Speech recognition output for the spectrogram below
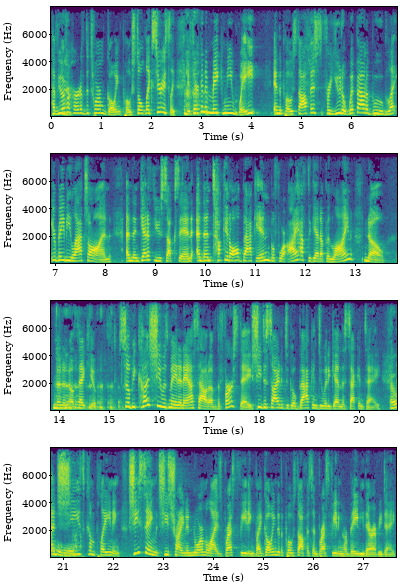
have you ever heard of the term going postal? Like, seriously, if they're going to make me wait in the post office for you to whip out a boob, let your baby latch on, and then get a few sucks in, and then tuck it all back in before I have to get up in line? No. No, no, no, thank you. So, because she was made an ass out of the first day, she decided to go back and do it again the second day. Oh. And she's complaining. She's saying that she's trying to normalize breastfeeding by going to the post office and breastfeeding her baby there every day.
